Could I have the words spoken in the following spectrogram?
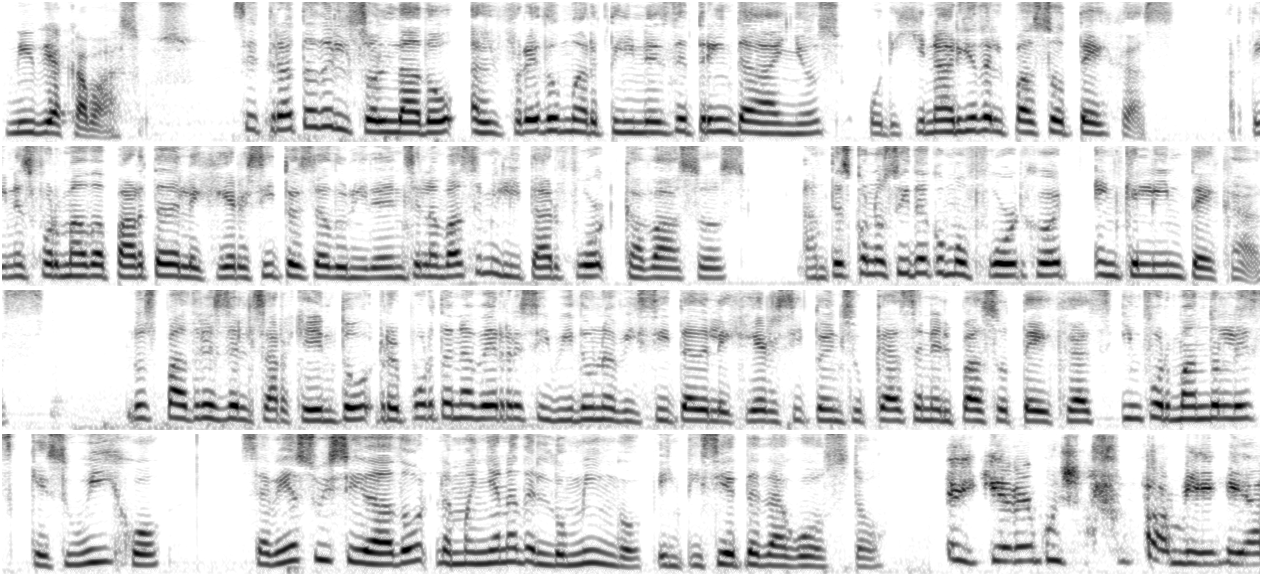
Nidia Cavazos. Se trata del soldado Alfredo Martínez, de 30 años, originario del Paso, Texas. Martínez formaba parte del ejército estadounidense en la base militar Fort Cavazos, antes conocida como Fort Hood, en Killeen, Texas. Los padres del sargento reportan haber recibido una visita del ejército en su casa en El Paso, Texas, informándoles que su hijo se había suicidado la mañana del domingo 27 de agosto. Él quiere mucho a su familia,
